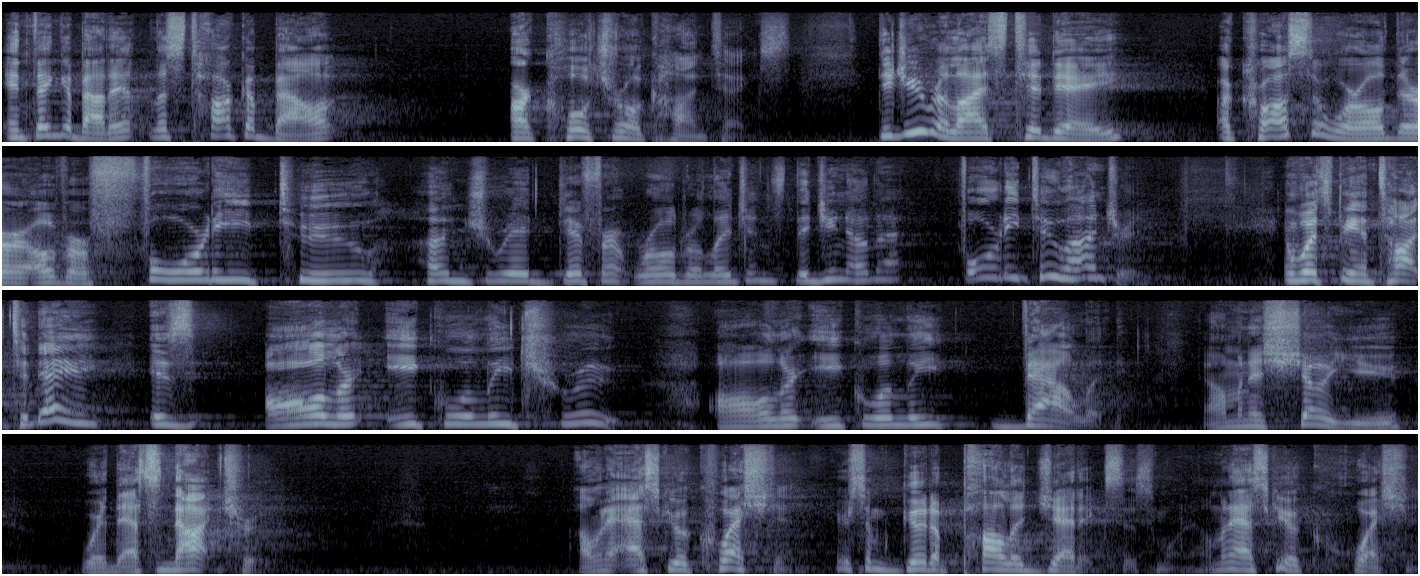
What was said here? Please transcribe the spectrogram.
And think about it, let's talk about our cultural context. Did you realize today, across the world, there are over 4,200 different world religions? Did you know that? 4,200. And what's being taught today is all are equally true, all are equally valid. Now, I'm going to show you where that's not true. I want to ask you a question. Here's some good apologetics this morning. I'm going to ask you a question.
